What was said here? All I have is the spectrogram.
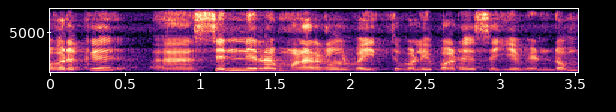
அவருக்கு செந்நிற மலர்கள் வைத்து வழிபாடு செய்ய வேண்டும்.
